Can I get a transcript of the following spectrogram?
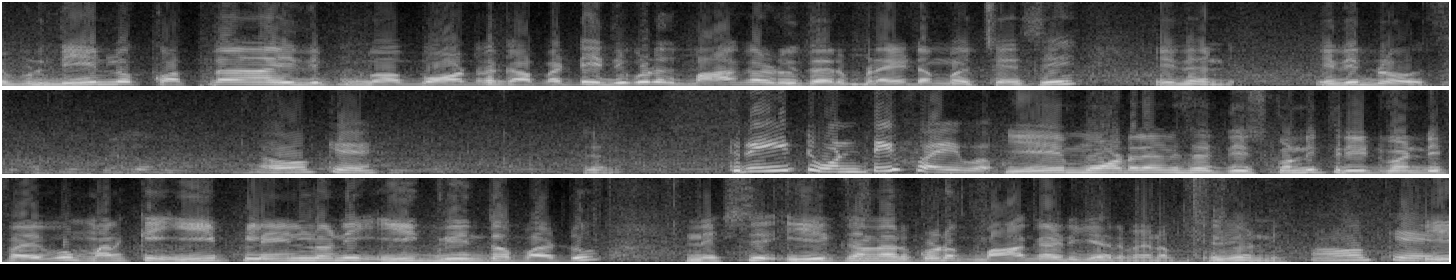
ఇప్పుడు దీనిలో కొత్త ఇది బార్డర్ కాబట్టి ఇది కూడా బాగా అడుగుతారు. ఇప్పుడు ఐటమ్ వచ్చేసి ఇదండి. ఇది blouse okay. Three twenty five. ఏ మోడల్ అయినా సరే తీసుకోండి. Three twenty five. మనకి ఈ ప్లేన్లోని ఈ గ్రీన్తో పాటు నెక్స్ట్ ఈ కలర్ కూడా బాగా అడిగారు మేడం. ఇదిగోండి. ఓకే. ఈ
